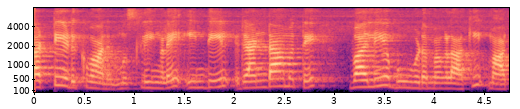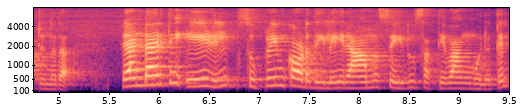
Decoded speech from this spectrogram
തട്ടിയെടുക്കുവാനും മുസ്ലിങ്ങളെ ഇന്ത്യയിൽ രണ്ടാമത്തെ വലിയ ഭൂവുടമകളാക്കി മാറ്റുന്നത്. രണ്ടായിരത്തി ഏഴിൽ സുപ്രീം കോടതിയിലെ രാമസേതു സത്യവാങ്മൂലത്തിൽ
